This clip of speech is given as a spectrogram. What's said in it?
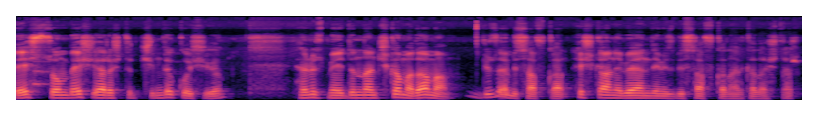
5 son 5 yarıştır çimde koşuyor. Henüz meydandan çıkamadı ama güzel bir safkan. Eşkane beğendiğimiz bir safkan arkadaşlar.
